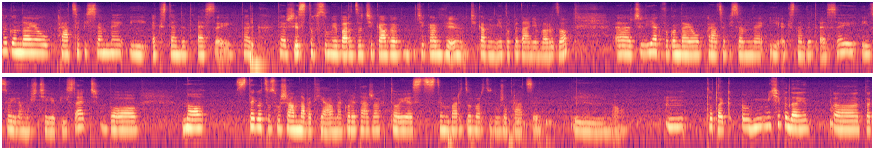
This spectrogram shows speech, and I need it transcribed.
wyglądają prace pisemne i extended essay? Tak, też jest to w sumie bardzo ciekawe, ciekawie, ciekawi mnie to pytanie bardzo. E, czyli jak wyglądają prace pisemne i extended essay i co ile musicie je pisać, bo no z tego co słyszałam nawet ja na korytarzach, to jest z tym bardzo, bardzo dużo pracy i no. Mm, to tak, mi się wydaje, tak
